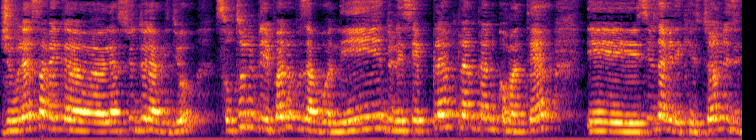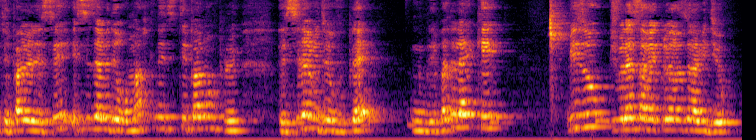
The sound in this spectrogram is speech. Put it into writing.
Je vous laisse avec euh, la suite de la vidéo. Surtout, n'oubliez pas de vous abonner, de laisser plein, plein, plein de commentaires. Et si vous avez des questions, n'hésitez pas à le laisser. Et si vous avez des remarques, n'hésitez pas non plus. Et si la vidéo vous plaît, n'oubliez pas de liker. Bisous. Je vous laisse avec le reste de la vidéo.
